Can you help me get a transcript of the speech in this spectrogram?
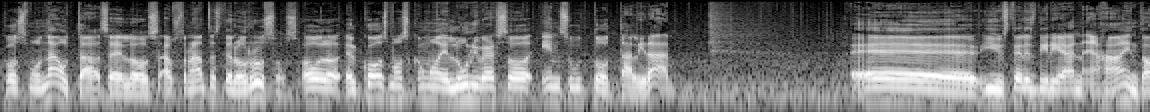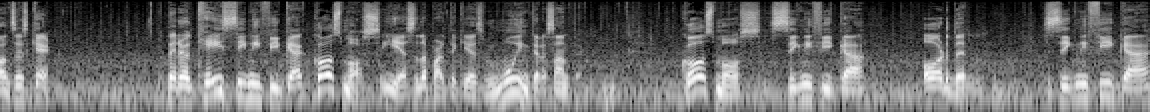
cosmonauta, o sea, los astronautas de los rusos, o el cosmos como el universo en su totalidad. Eh, y ustedes dirían, ajá, entonces, ¿qué? Pero, ¿qué significa cosmos? Y esa es la parte que es muy interesante. Cosmos significa orden significa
